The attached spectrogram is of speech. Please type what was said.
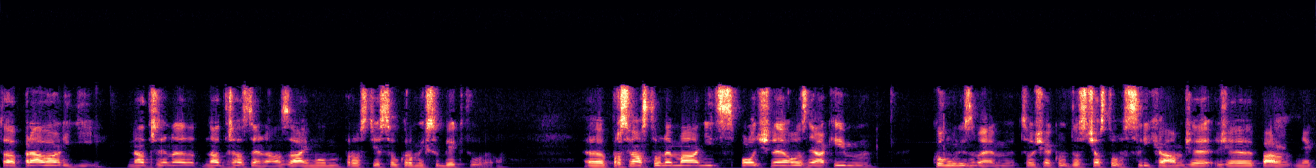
ta práva lidí nadřené, nadřazena zájmům prostě soukromých subjektů. Jo. E, prosím vás, to nemá nic společného s nějakým komunismem, což jako dost často slýchám, že, že pár, něk,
